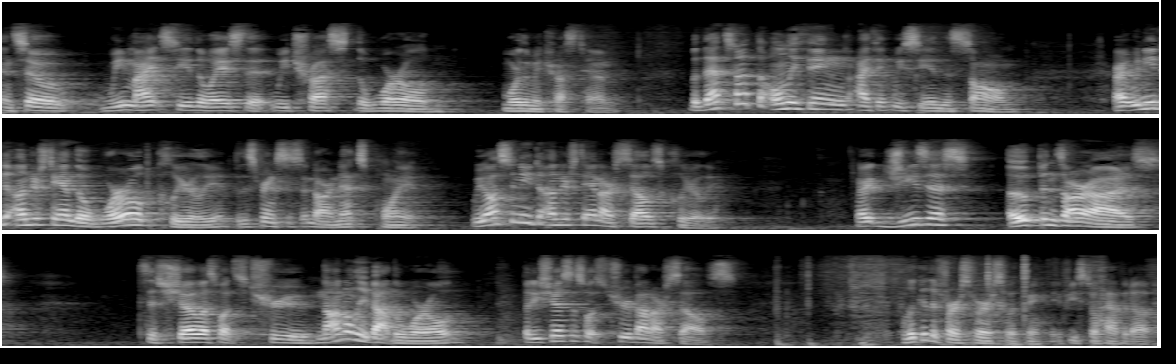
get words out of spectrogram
and so we might see the ways that we trust the world more than we trust Him. But that's not the only thing I think we see in this psalm. Right, we need to understand the world clearly, but this brings us into our next point. We also need to understand ourselves clearly. Right, Jesus opens our eyes to show us what's true, not only about the world, but he shows us what's true about ourselves. Look at the first verse with me, if you still have it up.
